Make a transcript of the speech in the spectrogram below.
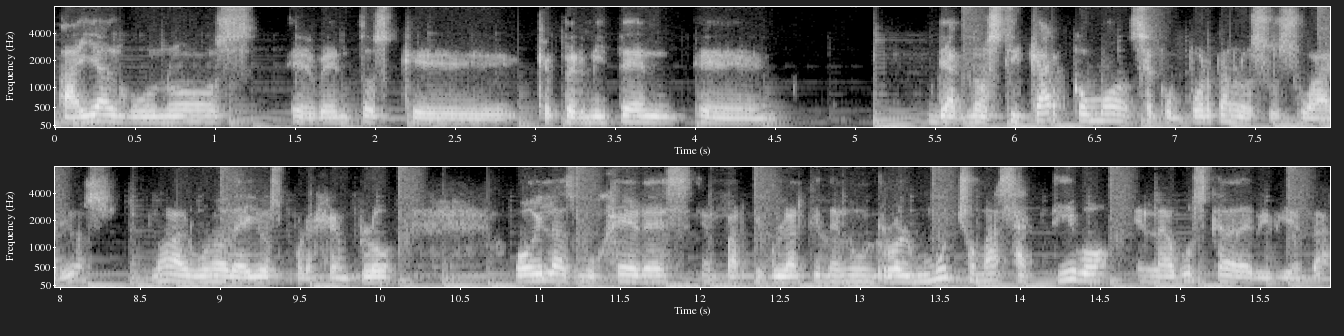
Hay algunos eventos que, permiten eh, diagnosticar cómo se comportan los usuarios. ¿no? Algunos de ellos, por ejemplo, hoy las mujeres en particular tienen un rol mucho más activo en la búsqueda de vivienda.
